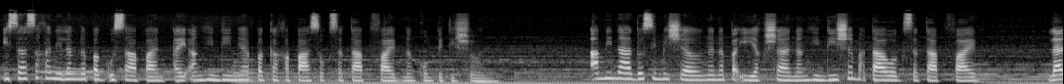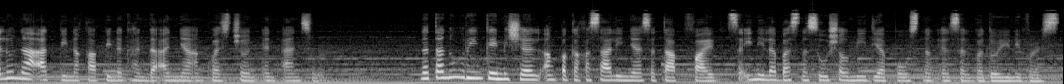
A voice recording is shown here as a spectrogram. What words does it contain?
Isa sa kanilang napag-usapan ay ang hindi niya pagkakapasok sa top 5 ng kompetisyon. Aminado si Michelle na napaiyak siya nang hindi siya matawag sa top 5, lalo na at pinaka-pinaghandaan niya ang question and answer. Natanong rin kay Michelle ang pagkakasali niya sa top 5 sa inilabas na social media post ng El Salvador Universe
